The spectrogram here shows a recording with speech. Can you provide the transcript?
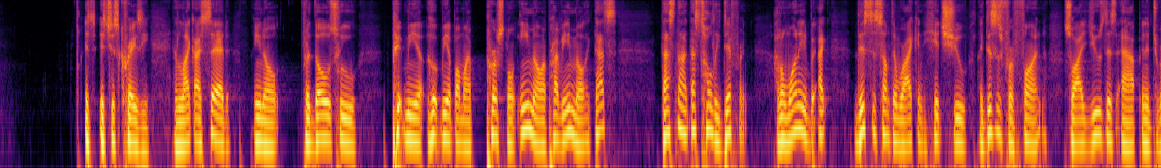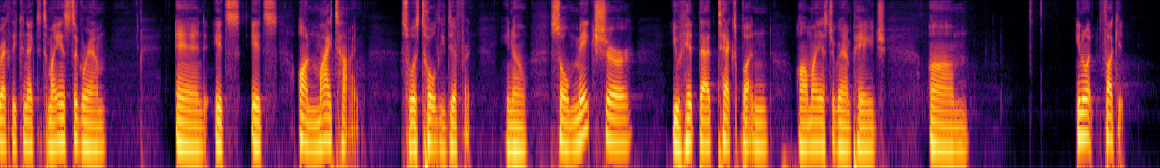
it's, it's just crazy. And like I said, you know, for those who put me hook me up on my personal email, my private email, like that's that's not that's totally different. I don't want anybody. I, this is something where I can hit you. Like this is for fun. So I use this app and it directly connected to my Instagram, and it's it's on my time. So it's totally different, you know. So make sure you hit that text button on my Instagram page. Um, you know what? Fuck it.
